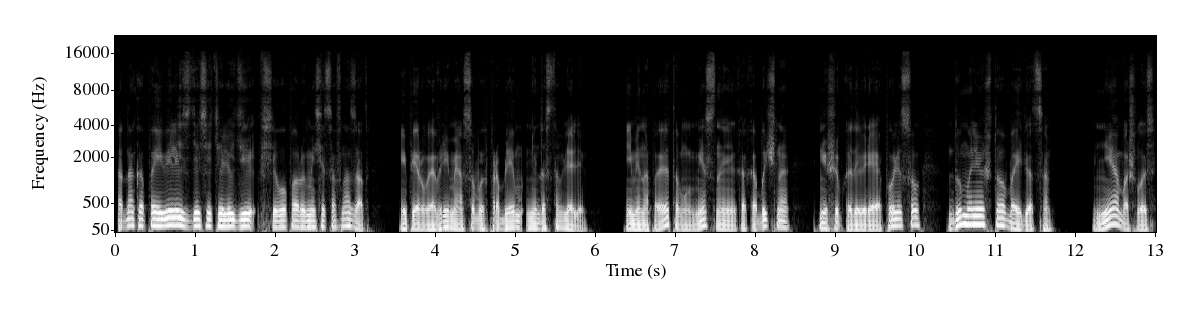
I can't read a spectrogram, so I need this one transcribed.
Однако появились здесь эти люди всего пару месяцев назад, и первое время особых проблем не доставляли. Именно поэтому местные, как обычно, не шибко доверяя полису, думали, что обойдется. Не обошлось.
